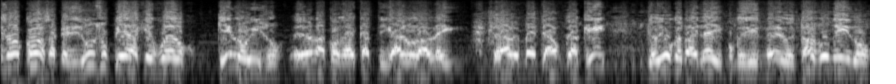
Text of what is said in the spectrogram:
Son cosas que si uno supiera quién fue, quién lo hizo, era una cosa de castigarlo la ley gravemente, aunque aquí yo digo que no hay ley, porque si en Estados Unidos,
